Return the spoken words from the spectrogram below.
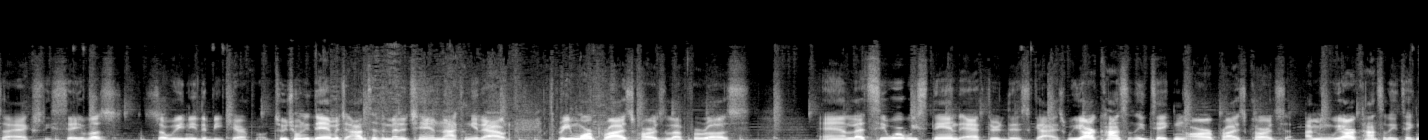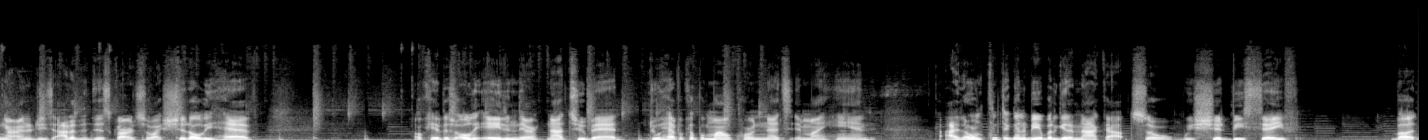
to actually save us, so we need to be careful. 220 damage onto the Medicham, knocking it out. Three more prize cards left for us. And let's see where we stand after this, guys. We are constantly taking our prize cards. I mean, we are constantly taking our energies out of the discard, so I should only have... Okay, there's only eight in there. Not too bad. Do have a couple Mount Coronets in my hand. I don't think they're going to be able to get a knockout, so we should be safe. But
